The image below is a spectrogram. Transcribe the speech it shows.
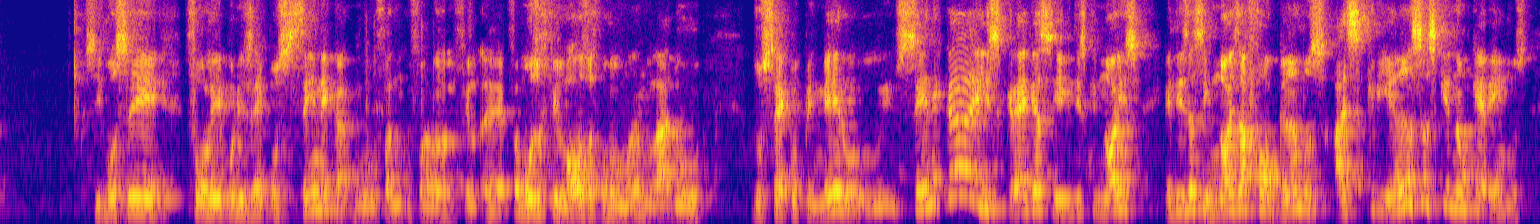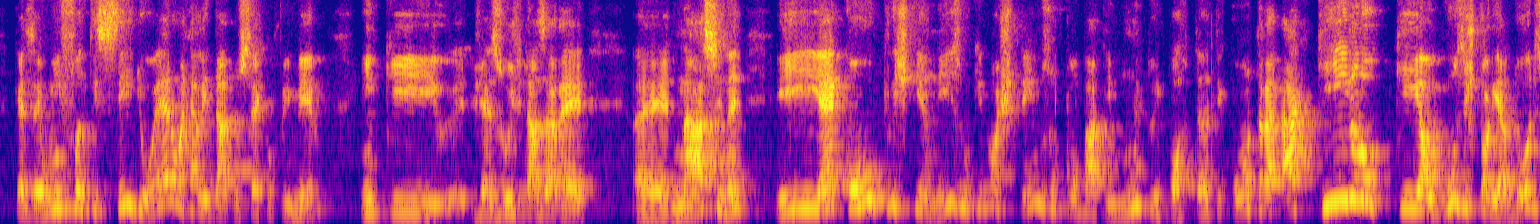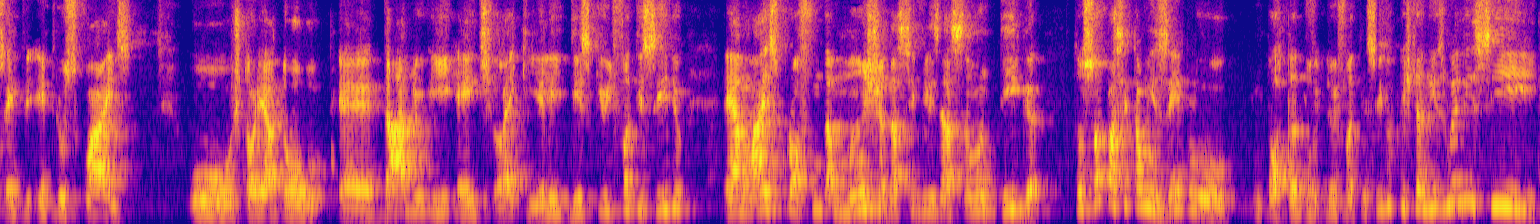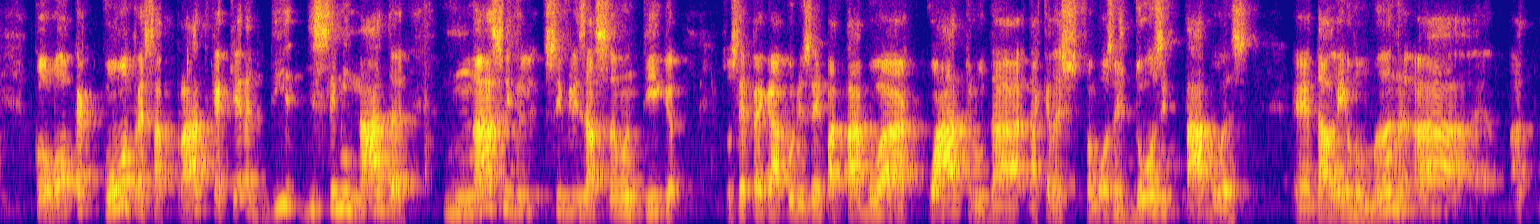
Se você for ler, por exemplo, Sêneca, o é, famoso filósofo romano lá do, do século I, Sêneca ele escreve assim, ele diz que nós, ele diz assim, nós afogamos as crianças que não queremos. Quer dizer, o infanticídio era uma realidade no século I, em que Jesus de Nazaré é, nasce, né? E é com o cristianismo que nós temos um combate muito importante contra aquilo que alguns historiadores, entre, entre os quais o historiador é, W.E.H. Leck, ele diz que o infanticídio é a mais profunda mancha da civilização antiga. Então, só para citar um exemplo importante do, do infanticídio, o cristianismo ele se coloca contra essa prática que era disseminada na civilização antiga. Se você pegar, por exemplo, a tábua 4 da, daquelas famosas 12 tábuas é, da lei romana, a, a,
